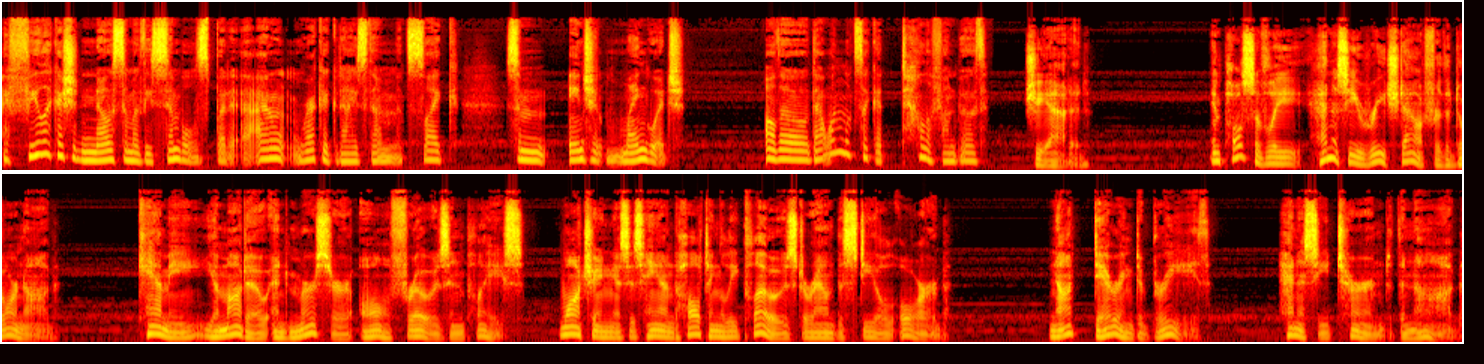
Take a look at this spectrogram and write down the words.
I feel like I should know some of these symbols, but I don't recognize them. It's like some ancient language. Although that one looks like a telephone booth, she added. Impulsively, Hennessy reached out for the doorknob. Cammy, Yamato, and Mercer all froze in place, watching as his hand haltingly closed around the steel orb. Not daring to breathe, Hennessy turned the knob.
